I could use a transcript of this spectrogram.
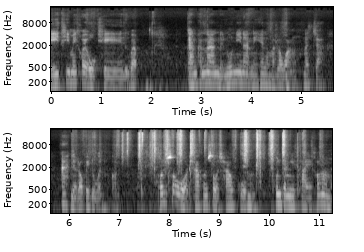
ต์ที่ไม่ค่อยโอเค หรือแบบการพนันหรือนู่นนี่นั่นนี้ให้ระมัดระวังนะจ๊ะอะเดี๋ยวเราไปดูกันก่อน คนโสดค่ะ คนโสดชาวกลุ่มคุณจะมีใครเข้ามาไหม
